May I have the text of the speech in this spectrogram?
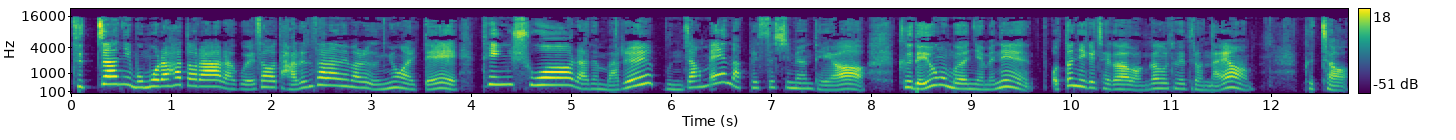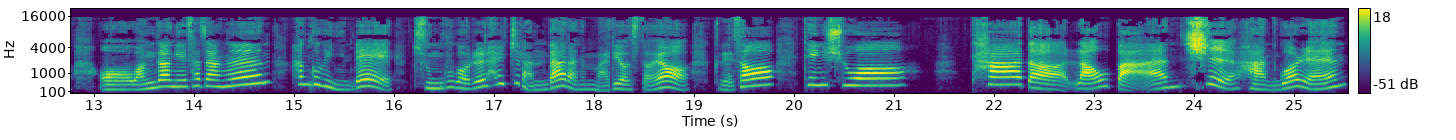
듣자니 뭐뭐라 하더라 라고 해서 다른 사람의 말을 응용할 때, 팅슈어 라는 말을 문장 맨 앞에 쓰시면 돼요. 그 내용은 뭐였냐면은, 어떤 얘기를 제가 왕강을 통해 들었나요? 그쵸. 어, 왕강의 사장은 한국인인데 중국어를 할 줄 안다라는 말이었어요. 그래서 听说 他的老板是韩国人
